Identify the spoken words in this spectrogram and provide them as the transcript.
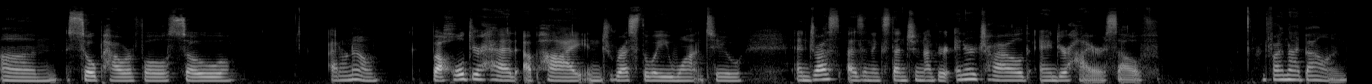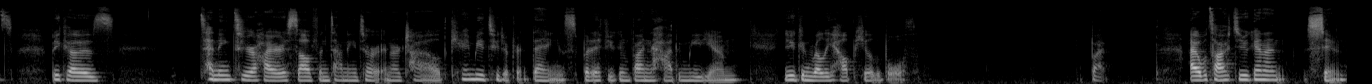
um, so powerful, so I don't know. But hold your head up high and dress the way you want to, and dress as an extension of your inner child and your higher self. And find that balance because tending to your higher self and tending to our inner child can be two different things. But if you can find a happy medium, you can really help heal the both. But I will talk to you again soon.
